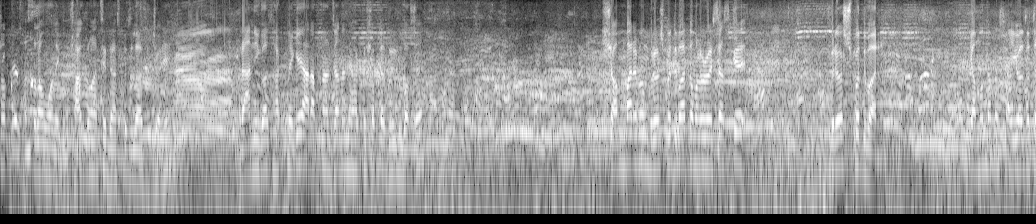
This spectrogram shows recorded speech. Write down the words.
দর্শক আসসালামু আলাইকুম স্বাগত আছে দিনাজপুর জেলার ঐতিহ্যবাহী রানীগঞ্জ হাট থেকে আর আপনার জানেন হাটটি সপ্তাহে দুই দিন বসে। সোমবার এবং বৃহস্পতিবার তোমার রয়েছে আজকে বৃহস্পতিবার। কেমন দামে সাইওয়াল যাতে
